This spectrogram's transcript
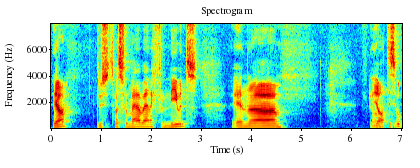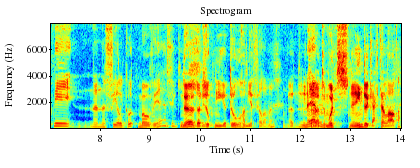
Ja, dus het was voor mij weinig vernieuwend. En ehm, ja. Ja. het is ook niet een, feel-good movie, hè, denk ik. Nee, dat is ook niet het doel van die film. Hè. Het, Nee, het moet een indruk achterlaten,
